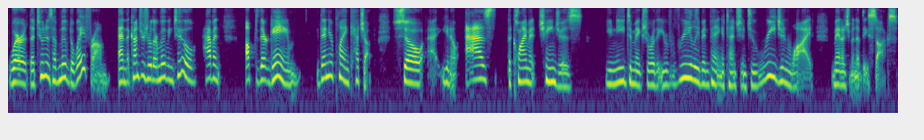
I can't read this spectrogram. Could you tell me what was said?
where the tunas have moved away from and the countries where they're moving to haven't upped their game then you're playing catch up so uh, you know as the climate changes you need to make sure that you've really been paying attention to region wide management of these stocks.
